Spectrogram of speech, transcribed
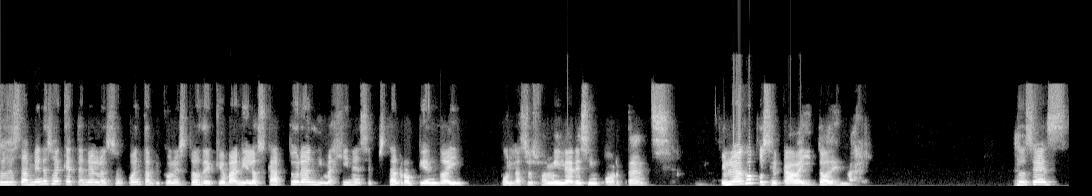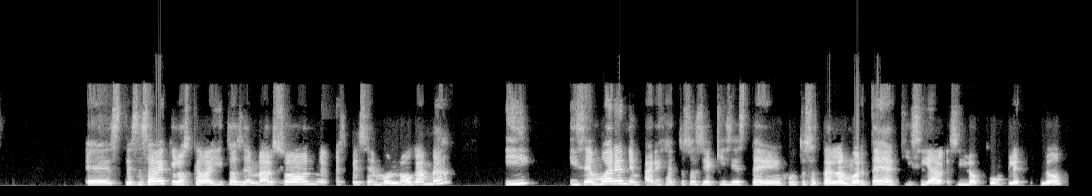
Entonces también eso hay que tenerlo en cuenta, porque con esto de que van y los capturan, imagínense, pues están rompiendo ahí por lazos familiares importantes. Y luego, pues el caballito de mar. Entonces, este, se sabe que los caballitos de mar son una especie monógama y, y se mueren en pareja. Entonces, aquí sí estén juntos hasta la muerte, aquí sí, sí lo cumplen, ¿no?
